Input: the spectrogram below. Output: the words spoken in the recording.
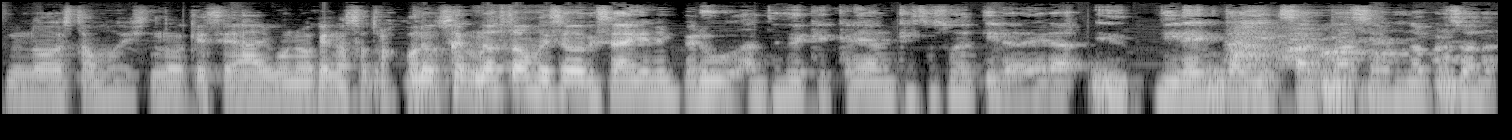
no estamos diciendo que sea alguno que nosotros No, conocemos. no estamos diciendo que sea alguien en Perú antes de que crean que esto es una tiradera directa y exacta hacia una persona.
